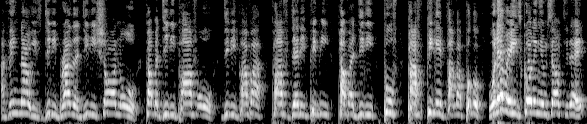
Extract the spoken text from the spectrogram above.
I think now he's Diddy brother, Diddy Sean, or Papa Diddy Puff, or Diddy Papa, Puff Daddy Pippi, Papa Diddy Poof, Puff Pike Paka Puko, whatever he's calling himself today,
